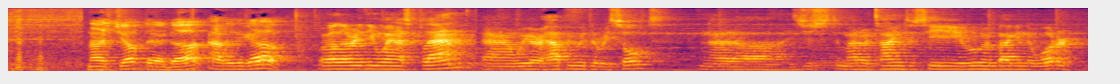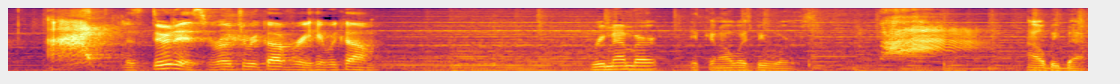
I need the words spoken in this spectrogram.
nice job there, Doc. How did it go? Well, everything went as planned, and we are happy with the result. And, uh, it's just a matter of time to see Ruben back in the water. Let's do this. Road to recovery. Here we come. Remember, it can always be worse. Ah! I'll be back.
